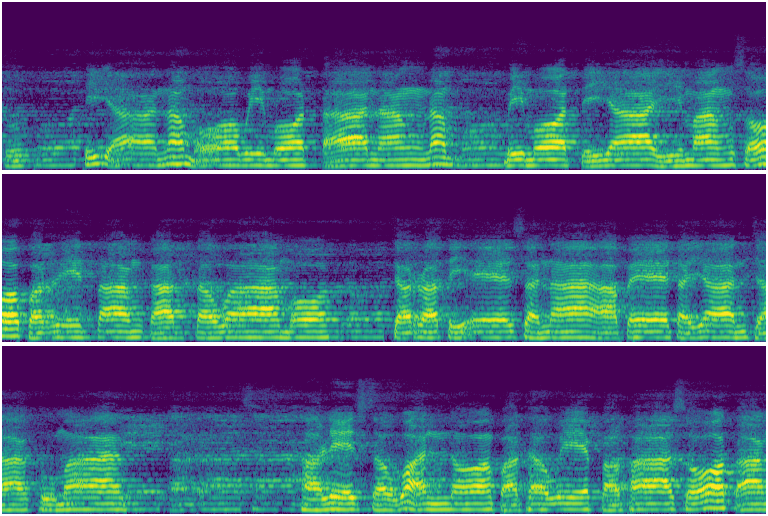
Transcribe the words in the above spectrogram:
ตุทิยานะโมวิโมตตานังนะโมวิโมติยาอิมังโสปริตังกัตตวาโมจรติเอสนาเปตยันจากคุมา รฮาเลสวรรณโนปัทเวปภาโสตัง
